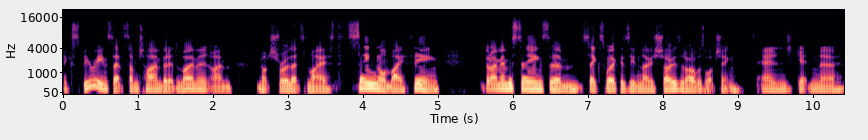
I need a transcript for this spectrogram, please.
experience that sometime, but at the moment, I'm not sure that's my scene or my thing but I remember seeing some sex workers in those shows that I was watching and getting a,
